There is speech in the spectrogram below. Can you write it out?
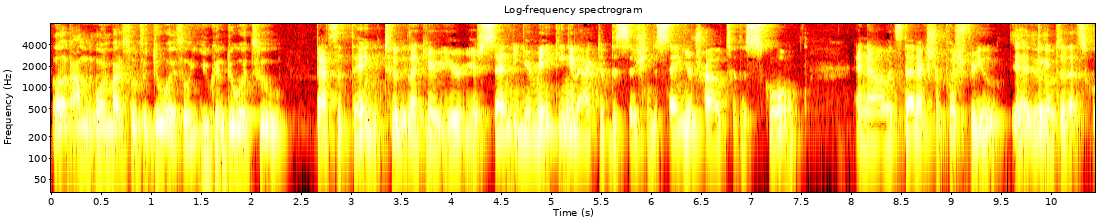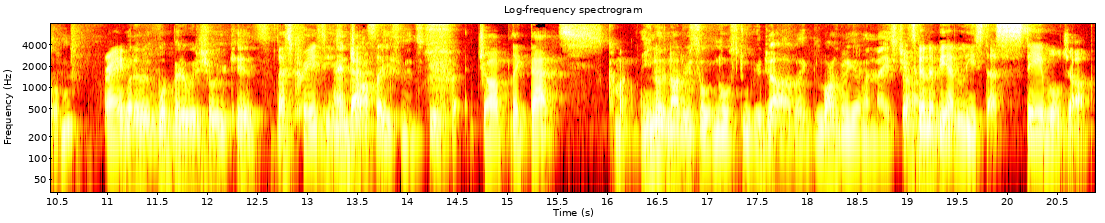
look, I'm going back to school to do it, so you can do it too. That's the thing too. Like you're you're you're sending, you're making an active decision to send your child to the school, and now it's that extra push for you Yeah, to you're go to that school, right? What, what better way to show your kids? That's crazy. And that's job like, placements too. Job like that's come on. And you know not doing so no stupid job. Like LeBron's gonna give him a nice job. It's going to be at least a stable job.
